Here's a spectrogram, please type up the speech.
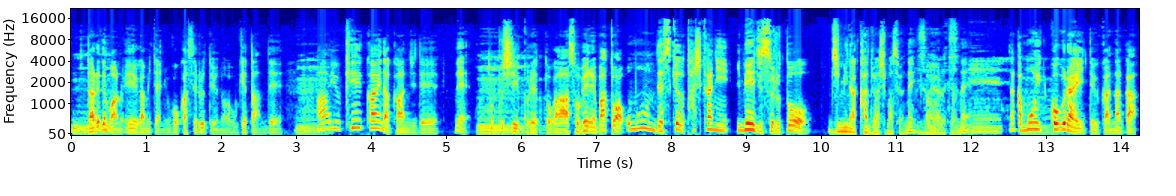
うん誰でもあの映画みたいに動かせるっていうのが受けたんで、うんああいう軽快な感じでね、うんトップシークレットが遊べればとは思うんですけど、確かにイメージすると地味な感じはしますよね、今やるとね。ねなんかもう一個ぐらいというか、なんか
